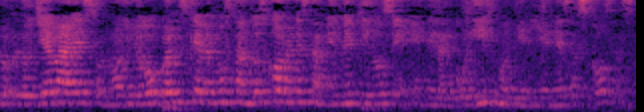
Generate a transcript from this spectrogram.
Lo, lleva a eso, ¿no? Y luego por eso es que vemos tantos jóvenes también metidos en, el alcoholismo y, y en esas cosas.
